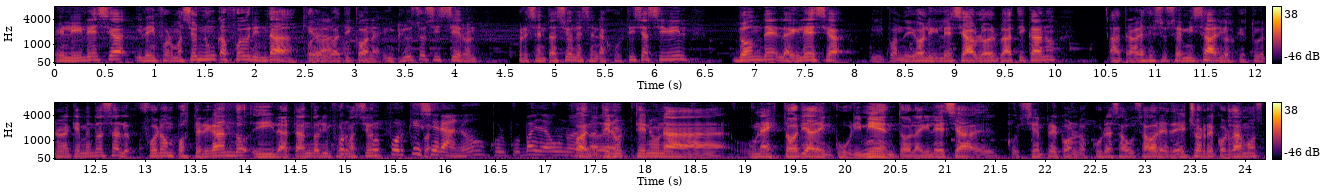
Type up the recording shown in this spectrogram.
en la iglesia y la información nunca fue brindada por el Vaticano. Incluso se hicieron presentaciones en la justicia civil donde la iglesia, y cuando digo la iglesia hablo del Vaticano, a través de sus emisarios que estuvieron aquí en Mendoza, fueron postergando y dilatando la información. ¿Por, qué será, no? vaya uno a bueno, tiene, tiene una, una, historia de encubrimiento la iglesia, eh, siempre con los curas abusadores. De hecho, recordamos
